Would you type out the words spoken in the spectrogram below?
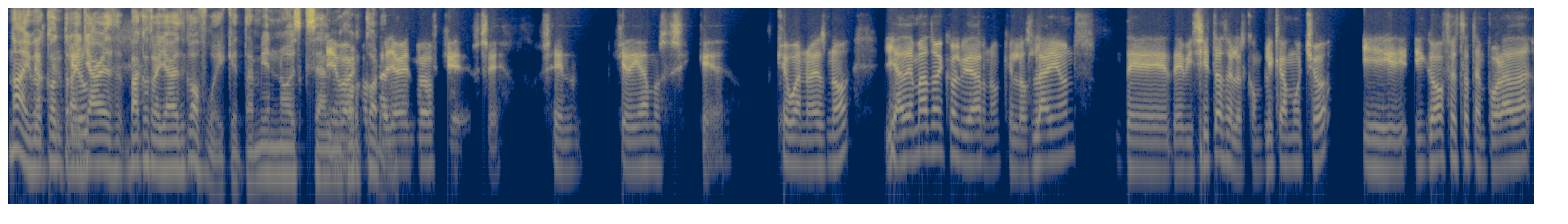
No, y va contra Jared, va contra Jared Goff, güey, que también no es que sea el mejor contra Jared Goff, que sí, sí, que digamos así, que, que bueno es, ¿no? Y además no hay que olvidar, ¿no? Que los Lions de, de visita se les complica mucho y, y, Goff esta temporada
